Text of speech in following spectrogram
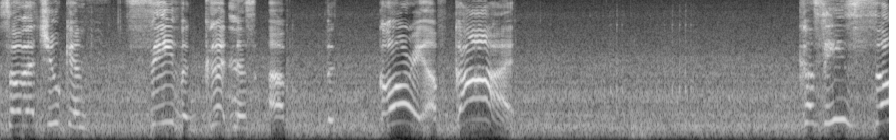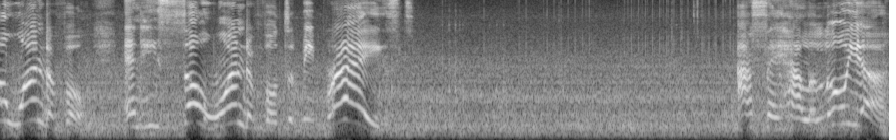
So that you can see the goodness of the glory of God. Because he's so wonderful and he's so wonderful to be praised. I say hallelujah.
